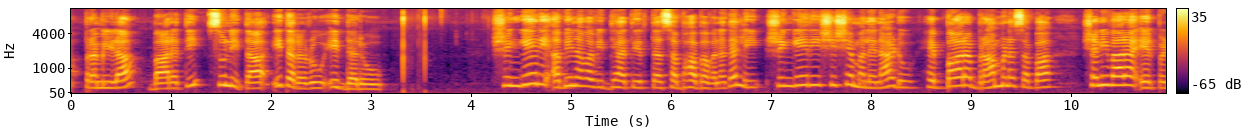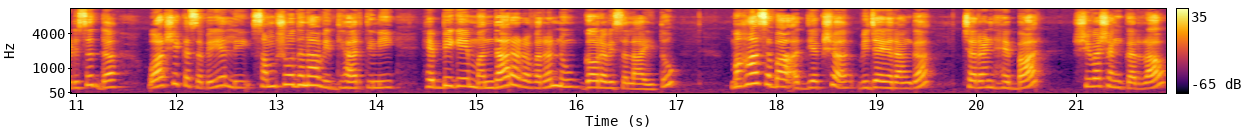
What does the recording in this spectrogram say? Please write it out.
ಪ್ರಮೀಳಾ, ಭಾರತಿ, ಸುನೀತಾ ಇತರರು ಇದ್ದರು. ಶೃಂಗೇರಿ ಅಭಿನವ ವಿದ್ಯಾತೀರ್ಥ ಸಭಾಭವನದಲ್ಲಿ ಶೃಂಗೇರಿ ಶಿಷ್ಯ ಮಲೆನಾಡು ಹೆಬ್ಬಾರ ಬ್ರಾಹ್ಮಣ ಸಭಾ ಶನಿವಾರ ಏರ್ಪಡಿಸಿದ್ದ ವಾರ್ಷಿಕ ಸಭೆಯಲ್ಲಿ ಸಂಶೋಧನಾ ವಿದ್ಯಾರ್ಥಿನಿ ಹೆಬ್ಬಿಗೆ ಮಂದಾರರವರನ್ನು ಗೌರವಿಸಲಾಯಿತು. ಮಹಾಸಭಾ ಅಧ್ಯಕ್ಷ ವಿಜಯರಂಗ, ಚರಣ್ ಹೆಬ್ಬಾರ್, ಶಿವಶಂಕರ್ ರಾವ್,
